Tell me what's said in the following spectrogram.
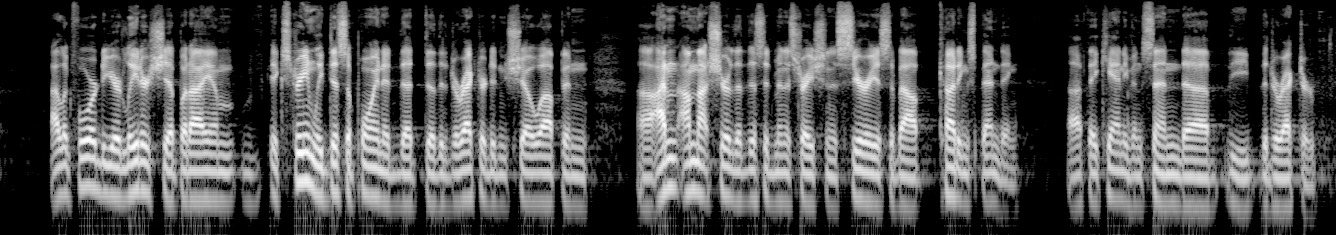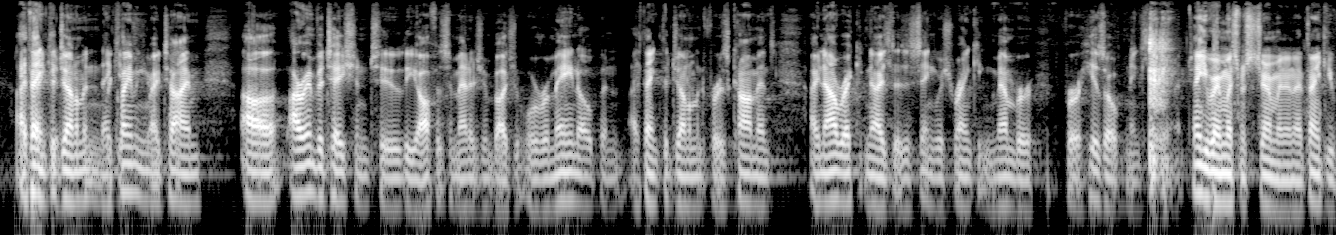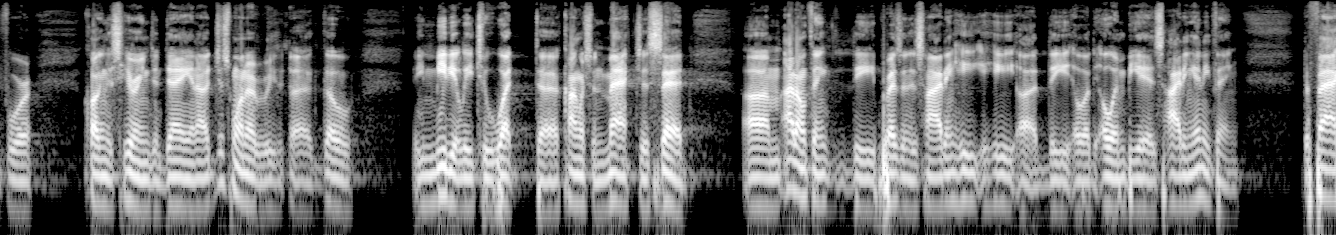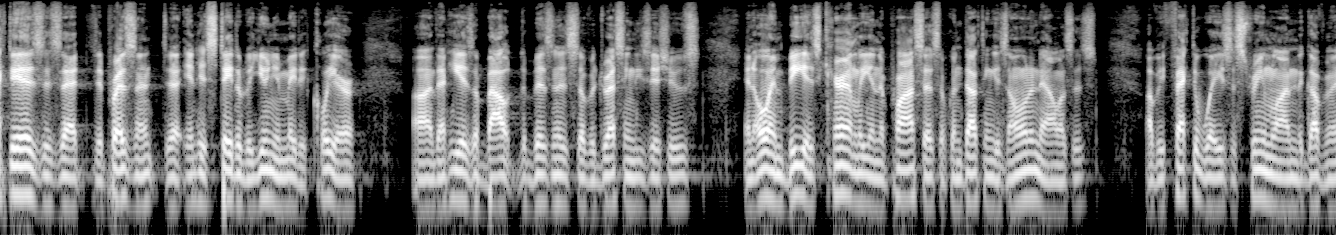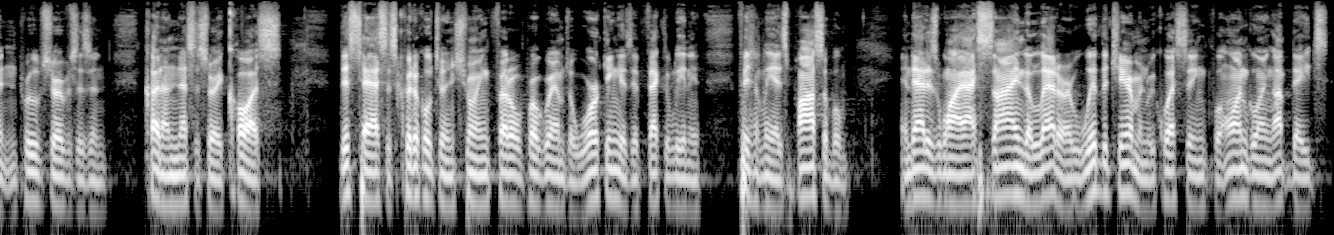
I look forward to your leadership, but I am extremely disappointed that uh, the director didn't show up. And uh, I'm, I'm not sure that this administration is serious about cutting spending uh, if they can't even send uh, the the director. I thank, thank the gentleman thank reclaiming you. my time. Uh, our invitation to the Office of Management Budget will remain open. I thank the gentleman for his comments. I now recognize the distinguished ranking member for his opening statement. Thank you very much, Mr. Chairman, and I thank you for calling this hearing today. And I just want to uh, go immediately to what uh, Congressman Mack just said. Um, I don't think the President is hiding. He, he, uh, the, or the OMB is hiding anything. The fact is, is that the President, uh, in his State of the Union, made it clear that he is about the business of addressing these issues. And OMB is currently in the process of conducting its own analysis of effective ways to streamline the government, improve services, and cut unnecessary costs. This task is critical to ensuring Federal programs are working as effectively and efficiently as possible. And that is why I signed a letter with the Chairman requesting for ongoing updates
